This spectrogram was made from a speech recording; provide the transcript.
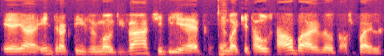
eh, ja, interactieve motivatie die je hebt, omdat je het hoogst haalbare wilt als speler.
